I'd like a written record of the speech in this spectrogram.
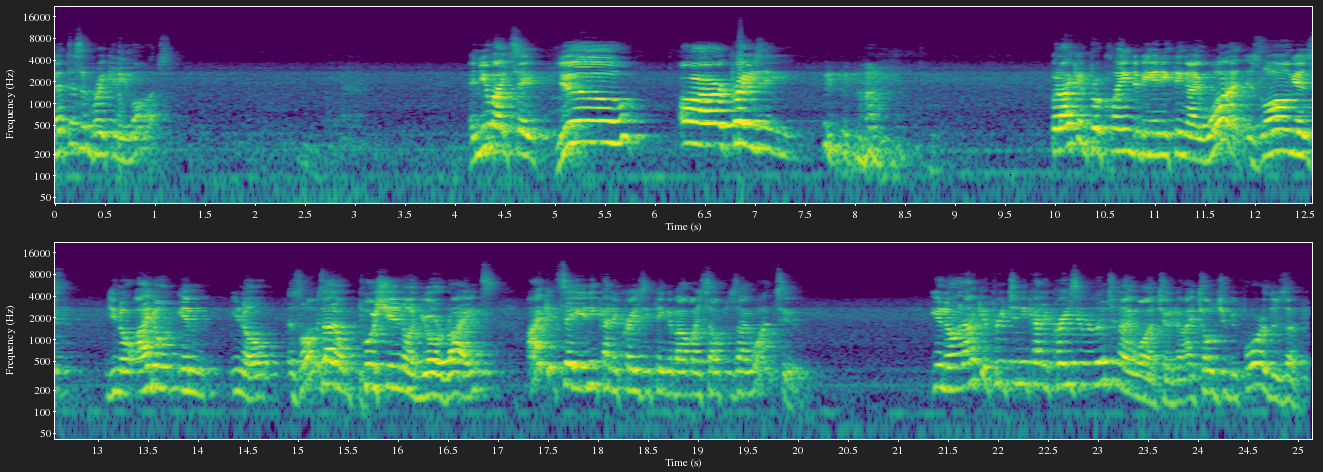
that doesn't break any laws. And you might say, You are crazy. but I can proclaim to be anything I want as long as, you know, I don't, in, you know, as long as I don't push in on your rights, I can say any kind of crazy thing about myself as I want to. You know, and I can preach any kind of crazy religion I want to. And I told you before, there's a,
